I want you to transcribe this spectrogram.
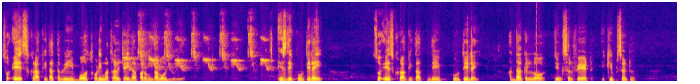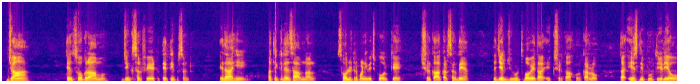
ਸੋ ਇਸ ਖੁਰਾਕੀ ਤੱਤ ਵੀ ਬਹੁਤ ਥੋੜੀ ਮਾਤਰਾ ਵਿੱਚ ਚਾਹੀਦਾ, ਪਰ ਹੁੰਦਾ ਬਹੁਤ ਜ਼ਰੂਰੀ ਹੈ ਇਸ ਦੀ ਪੂਰਤੀ ਲਈ, ਸੋ ਇਸ ਖੁਰਾਕੀ ਤੱਤ ਦੀ ਪੂਰਤੀ ਲਈ ਅੱਧਾ ਕਿਲੋ ਜ਼ਿੰਕ ਸਲਫੇਟ 21% ਜਾਂ 300 ਗ੍ਰਾਮ ਜ਼ਿੰਕ ਸਲਫੇਟ 33% ਇਹਦਾ ਅਸੀਂ ਪ੍ਰਤੀ ਕਿੱਲੇ ਦੇ ਹਿਸਾਬ ਨਾਲ 100 ਲੀਟਰ ਪਾਣੀ ਵਿੱਚ ਘੋਲ ਕੇ ਛਿੜਕਾਅ ਕਰ ਸਕਦੇ ਹਾਂ। ਤੇ ਜੇ ਜ਼ਰੂਰਤ ਪਵੇ ਤਾਂ ਇੱਕ ਛਿੜਕਾਅ ਹੋਰ ਕਰ ਲਓ, ਤਾਂ ਇਸ ਦੀ ਪੂਰਤੀ ਜਿਹੜੀ ਆ ਉਹ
